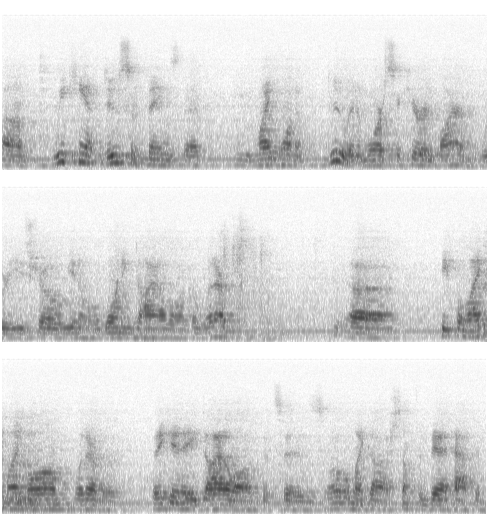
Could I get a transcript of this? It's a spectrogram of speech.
Um, we can't do some things that you might want to do in a more secure environment where you show, you know, a warning dialogue or whatever. Uh, people like my mom, whatever, they get a dialogue that says, oh my gosh, something bad happened.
